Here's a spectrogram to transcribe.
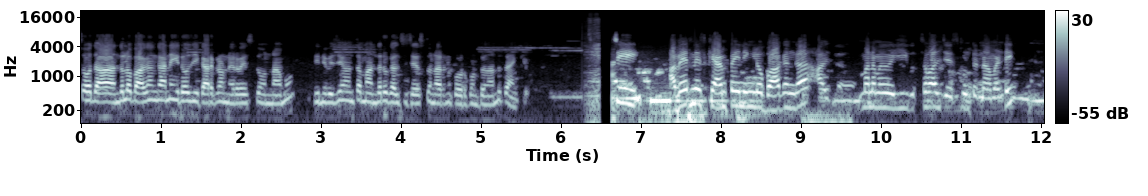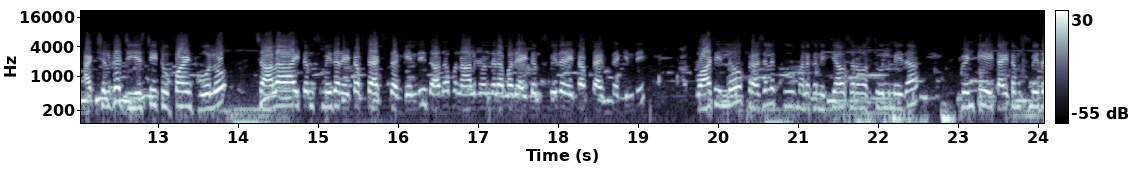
సో దా అందులో భాగంగానే ఈ రోజు ఈ కార్యక్రమం నిర్వహిస్తూ ఉన్నాము. దీన్ని విజయవంతం అందరూ కలిసి చేస్తున్నారని కోరుకుంటున్నాను. థ్యాంక్ యూ అవేర్నెస్ క్యాంపెయినింగ్లో భాగంగా మనము మనం ఈ ఉత్సవాలు చేసుకుంటున్నామండి. యాక్చువల్గా జిఎస్టీ టూ పాయింట్ ఓలో చాలా ఐటమ్స్ మీద రేట్ ఆఫ్ ట్యాక్స్ తగ్గింది. దాదాపు నాలుగు వందల పది ఐటమ్స్ మీద రేట్ ఆఫ్ ట్యాక్స్ తగ్గింది. వాటిల్లో ప్రజలకు మనకు నిత్యావసర వస్తువుల మీద ట్వంటీ ఎయిట్ ఐటమ్స్ మీద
